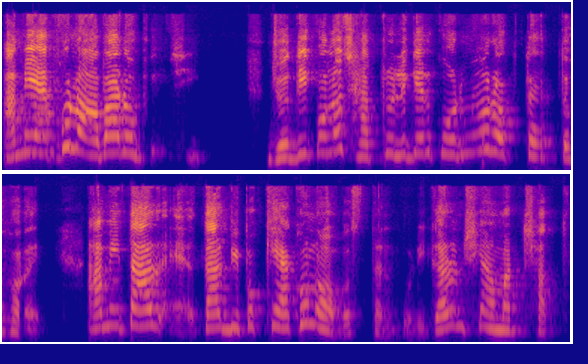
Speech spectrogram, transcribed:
আমি এখনও আবারও বলছি যদি কোনো ছাত্রলীগের কর্মীও রক্তাক্ত হয় আমি তার তার বিপক্ষে এখনও অবস্থান করি কারণ সে আমার ছাত্র।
